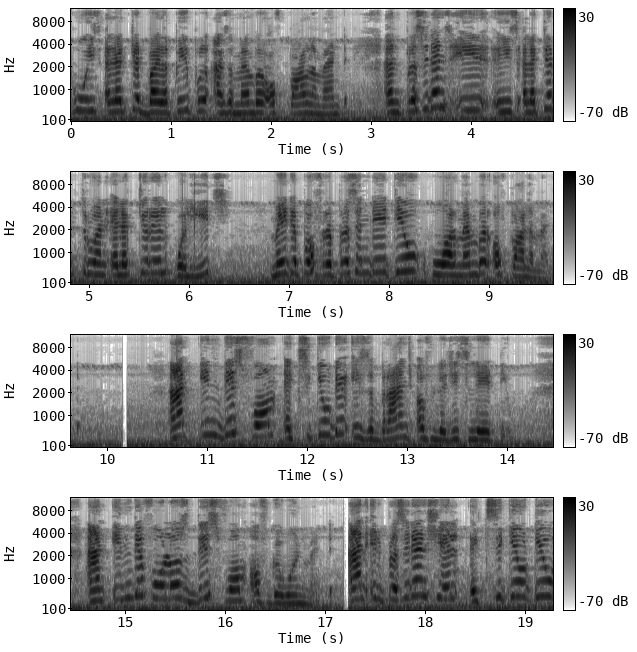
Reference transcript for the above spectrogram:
who is elected by the people as a member of parliament and president is elected through an electoral college made up of representatives who are member of parliament. And in this form, executive is a branch of legislative. And India follows this form of government. And in presidential, executive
